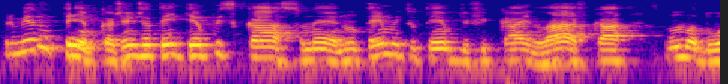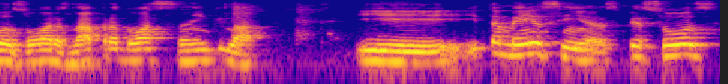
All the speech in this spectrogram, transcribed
primeiro tempo, que a gente já tem tempo escasso, né? Não tem muito tempo de ficar lá, ficar uma, duas horas lá para doar sangue lá. E, e também, assim, as pessoas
